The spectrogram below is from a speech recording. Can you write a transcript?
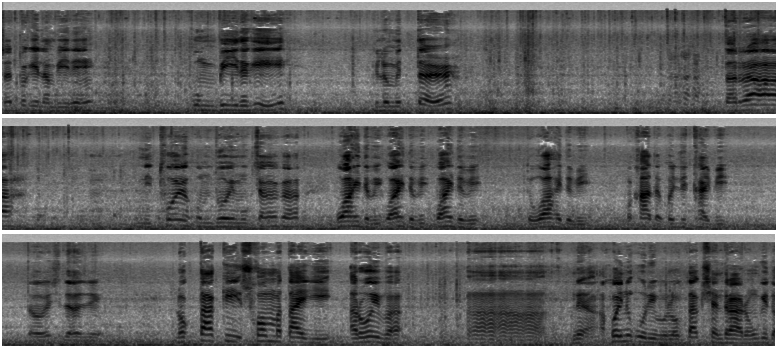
ꯆꯠꯄꯒꯤ ꯂꯝꯕꯤꯅꯤ ꯀꯨꯝꯕꯤꯗꯒꯤ ꯀꯤꯂꯣꯃꯤꯇꯔ ꯇꯔꯥ ꯅꯤꯊꯣꯏ ꯍꯨꯝꯗꯣꯏꯃꯨꯛ ꯆꯪꯉꯒ ꯋꯥꯍꯩꯗꯕꯤ ꯋꯥꯍꯩꯗꯕꯤ ꯋꯥꯍꯩꯗꯕꯤ ꯇꯨ ꯋꯥꯍꯩꯗꯕꯤ ꯃꯈꯥꯗ ꯑꯩꯈꯣꯏ ꯂꯤꯠꯈꯥꯏꯕꯤ ꯇꯧꯋꯦ ꯁꯤꯗ ꯍꯧꯖꯤꯛ ꯂꯣꯛꯇꯥꯛꯀꯤ ꯁꯣꯝ ꯃꯇꯥꯏꯒꯤ ꯑꯔꯣꯏꯕ अखोन उरीब लोकताक सेंद्रारोंगीद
